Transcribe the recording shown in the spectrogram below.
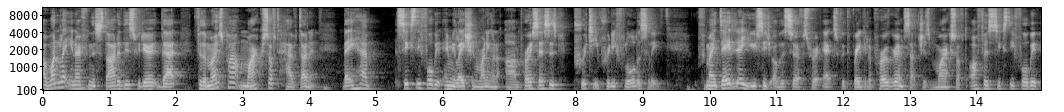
I want to let you know from the start of this video that for the most part, Microsoft have done it. They have 64-bit emulation running on ARM processors pretty, pretty flawlessly. For my day-to-day -day usage of the Surface Pro X with regular programs such as Microsoft Office 64-bit,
